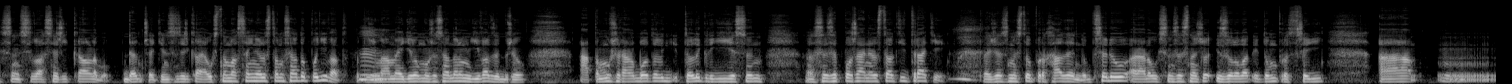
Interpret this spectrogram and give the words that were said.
jsem si vlastně říkal, nebo den předtím jsem si říkal, já už tam vlastně ani nedostanu se na to podívat, protože mm. máme jedinou možnost se na to jenom dívat ze břehu. A tam už ráno bylo tolik, tolik lidí, že jsem vlastně se pořád nedostal k té trati. Takže jsme s to procházeli dopředu a ráno už jsem se snažil izolovat i tomu prostředí. A mm,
